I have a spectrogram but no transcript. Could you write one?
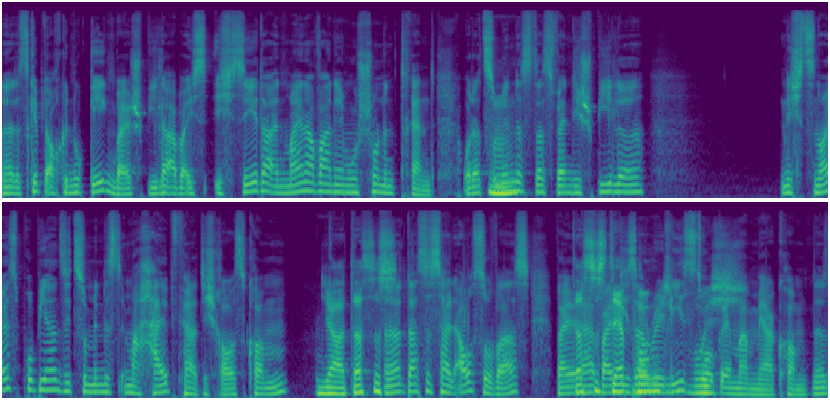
Ne, es gibt auch genug Gegenbeispiele, aber ich, ich sehe da in meiner Wahrnehmung schon einen Trend. Oder zumindest, dass wenn die Spiele nichts Neues probieren, sie zumindest immer halbfertig rauskommen. Ja, das ist, Ne? Das ist halt auch sowas, weil, Das äh, ist weil der dieser Release-Druck immer mehr kommt. Ne?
